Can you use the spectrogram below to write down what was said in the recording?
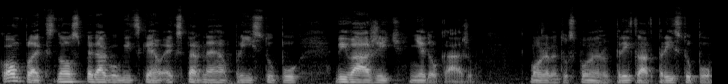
komplexnosť pedagogického expertného prístupu vyvážiť nedokážu. Môžeme tu spomenúť príklad prístupu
